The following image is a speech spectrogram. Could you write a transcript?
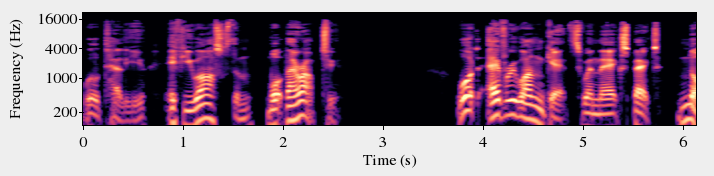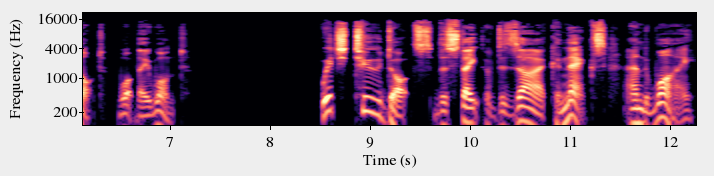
will tell you if you ask them what they're up to what everyone gets when they expect not what they want. Which two dots the state of desire connects and why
